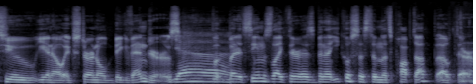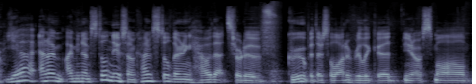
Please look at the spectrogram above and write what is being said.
to you know external big vendors. Yeah. But, but it seems like there has been an ecosystem that's popped up out there. Yeah, and I'm I mean I'm still new, so I'm kind of still learning how that sort of grew. But there's a lot of really good, you know, small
